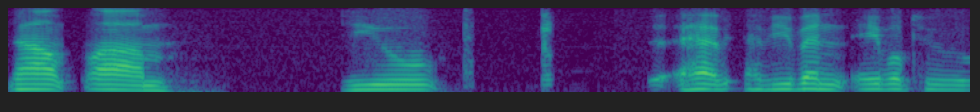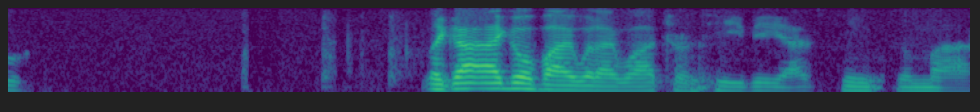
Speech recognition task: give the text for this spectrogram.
Now, um, do you have have you been able to like I, I go by what I watch on TV. I've seen some uh,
